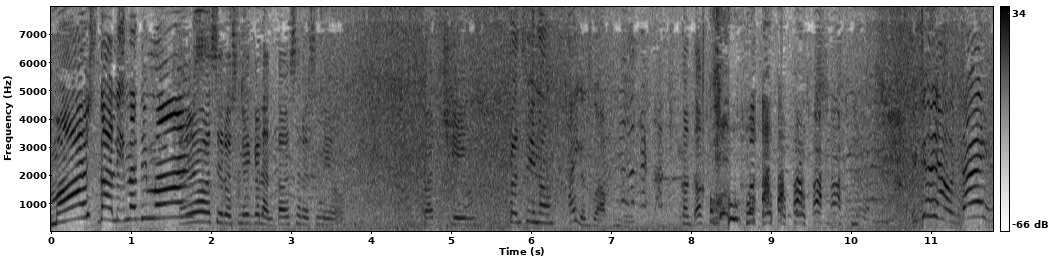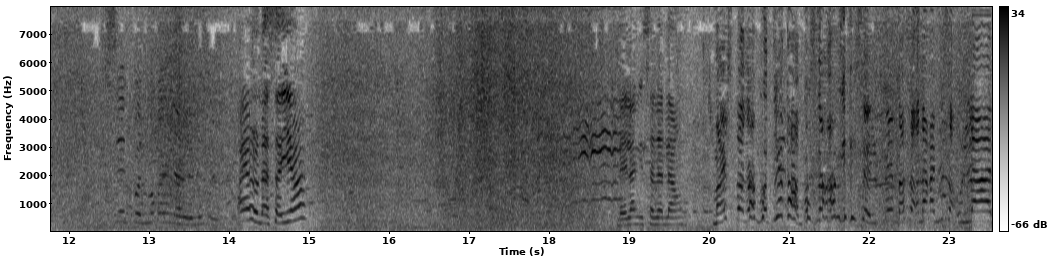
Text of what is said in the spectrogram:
Mars! Dali na di Mars! Ayo, si Rosme Galantaw, si Rosme, oh. Watching. Kansino? Ay, gagwa ako mo. Kag ako. Picture yaw, day! Cellphone mo kayo nalulusin. Ay, ano nasa iya? Dahil lang, isa na lang. Mars, pag-abot niya, tapos na kami di selfie. Basa na kami sa ulan.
